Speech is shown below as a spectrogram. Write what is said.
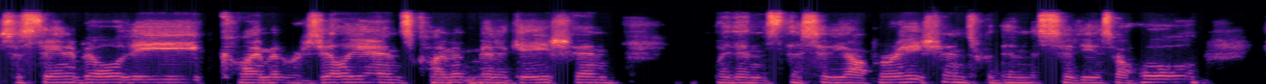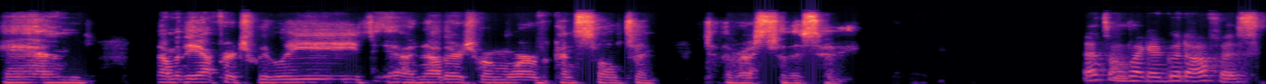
sustainability, climate resilience, climate mitigation within the city operations, within the city as a whole. And some of the efforts we lead, and others were more of a consultant to the rest of the city. That sounds like a good office.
